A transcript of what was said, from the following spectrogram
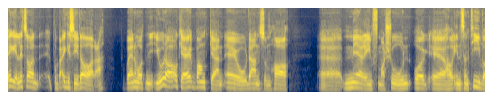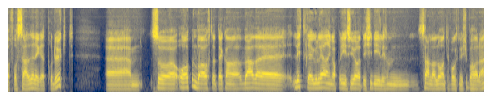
jeg er litt sånn på begge sider av det. På ene måten, jo da, ok, banken er jo den som har uh, mer informasjon og eh, har insentiver for å selge deg et produkt. Ehm, så åpenbart at det kan være litt reguleringer på de som gjør at ikke de liksom selger lån til folk som ikke bør ha det.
